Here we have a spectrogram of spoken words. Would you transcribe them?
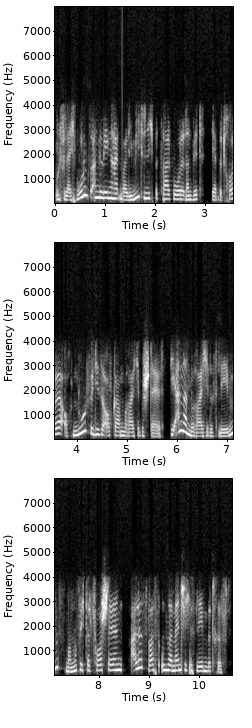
und vielleicht Wohnungsangelegenheiten, weil die Miete nicht bezahlt wurde, dann wird der Betreuer auch nur für diese Aufgabenbereiche bestellt. Die anderen Bereiche des Lebens, man muss sich das vorstellen, alles, was unser menschliches Leben betrifft,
